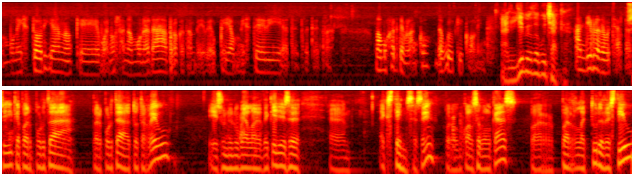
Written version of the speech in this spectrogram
amb una història en el que bueno, s'enamorarà, però que també veu que hi ha un misteri, etc etc. La mujer de blanco, de Wilkie Collins. en llibre de butxaca. En llibre de butxaca. O sigui que per portar, per portar a tot arreu és una novel·la d'aquelles eh, eh, extenses, eh? però en qualsevol cas, per, per lectura d'estiu,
